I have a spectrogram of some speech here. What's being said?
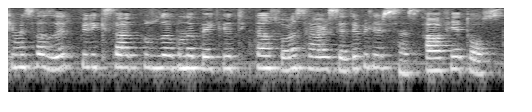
Kekimiz hazır. 1-2 saat buzdolabında beklettikten sonra servis edebilirsiniz. Afiyet olsun.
